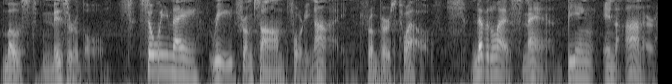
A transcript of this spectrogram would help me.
most miserable. So we may read from Psalm 49, from verse 12. Nevertheless, man, being in honor,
